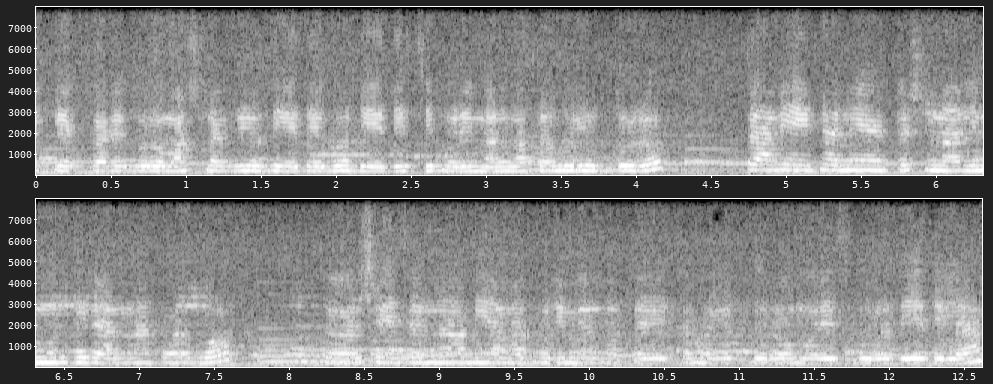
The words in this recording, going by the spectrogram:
এক এক করে গুঁড়ো মশলাগুলো দিয়ে দেব। দিয়ে দিচ্ছি পরিমাণ মতো হলুদ গুঁড়ো। তো আমি এখানে একটা সোনালী মুরগি রান্না করব। তো সেই জন্য আমি আমার পরিমাণ মতো তো হলুদ গুঁড়ো, মরিচ গুঁড়ো দিয়ে দিলাম।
